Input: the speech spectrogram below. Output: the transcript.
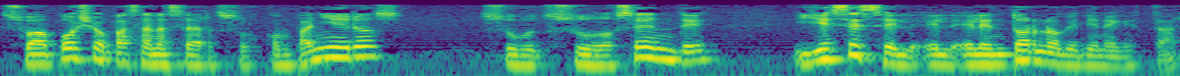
su apoyo pasan a ser sus compañeros, su, su docente y ese es el- el- el entorno que tiene que estar.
